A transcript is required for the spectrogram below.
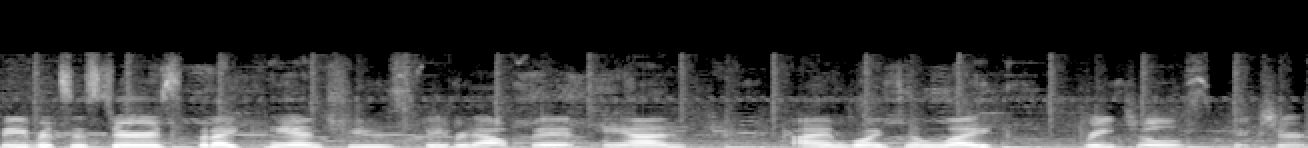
favorite sisters, but I can choose favorite outfit, and I am going to like Rachel's picture.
